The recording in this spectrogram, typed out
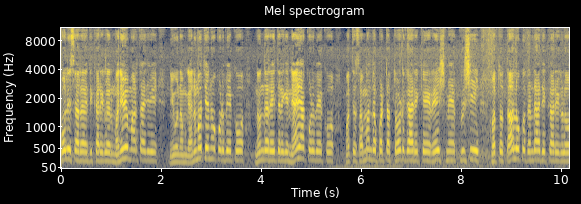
ಪೊಲೀಸರ ಅಧಿಕಾರಿಗಳನ್ನು ಮನವಿ ಮಾಡ್ತಾ ಇದೀವಿ. ನೀವು ನಮಗೆ ಅನುಮತಿಯನ್ನು ಕೊಡಬೇಕು, ನೊಂದ ರೈತರಿಗೆ ನ್ಯಾಯ ಕೊಡಬೇಕು, ಮತ್ತು ಸಂಬಂಧಪಟ್ಟ ತೋಟಗಾರಿಕೆ, ರೇಷ್ಮೆ, ಕೃಷಿ ಮತ್ತು ತಾಲೂಕು ದಂಡಾಧಿಕಾರಿಗಳು,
